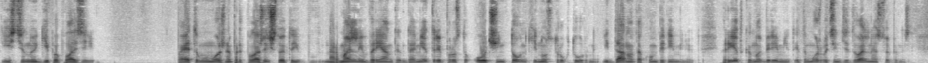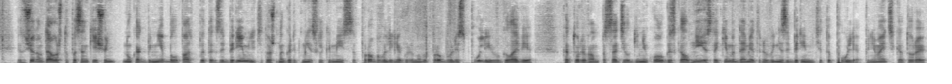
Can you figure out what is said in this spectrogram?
истинную гипоплазию. Поэтому можно предположить, что это нормальный вариант эндометрии, просто очень тонкий, но структурный. И да, на таком беременеют. Редко, но беременеет. Это может быть индивидуальная особенность. И с учетом того, что пациентки еще ну, как бы не было попыток забеременеть, и то, что она говорит, несколько месяцев пробовали, я говорю, ну вы пробовали с пулей в голове, который вам посадил гинеколог и сказал, не, с таким эндометрием вы не забеременеете. Это пуля, понимаете, которая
